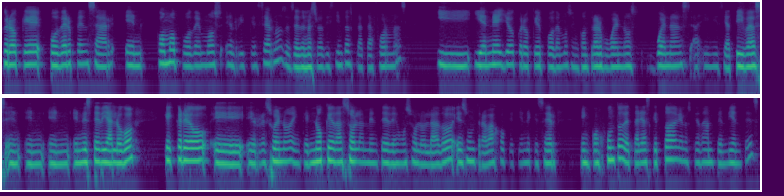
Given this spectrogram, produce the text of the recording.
creo que poder pensar en cómo podemos enriquecernos desde nuestras distintas plataformas y, en ello creo que podemos encontrar buenos, buenas ah, iniciativas en, en este diálogo que creo eh, eh, resueno en que no queda solamente de un solo lado, es un trabajo que tiene que ser en conjunto de tareas que todavía nos quedan pendientes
